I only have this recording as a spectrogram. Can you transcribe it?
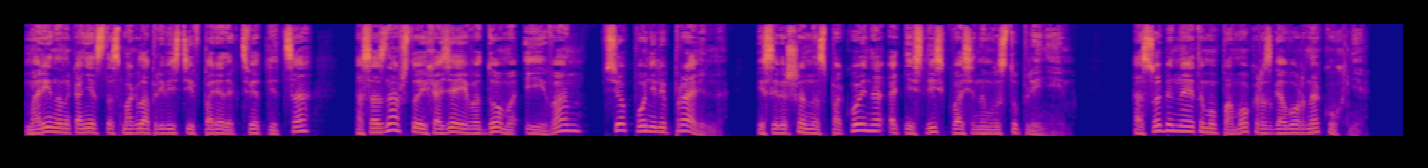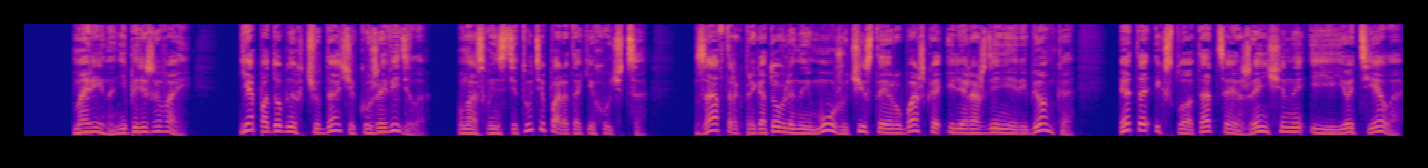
Марина наконец-то смогла привести в порядок цвет лица — осознав, что и хозяева дома, и Иван все поняли правильно и совершенно спокойно отнеслись к Васиным выступлениям. Особенно этому помог разговор на кухне. «Марина, не переживай. Я подобных чудачек уже видела. У нас в институте пара таких учится. Завтрак, приготовленный мужу, чистая рубашка или рождение ребенка — это эксплуатация женщины и ее тела.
